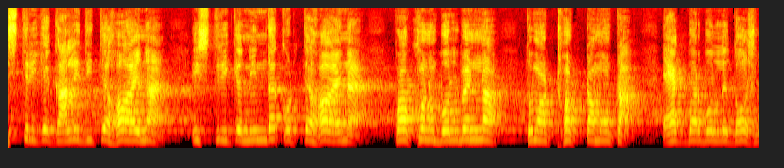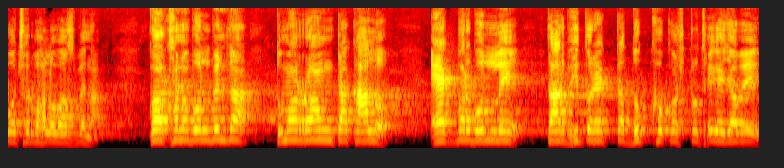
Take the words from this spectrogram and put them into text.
স্ত্রীকে গালি দিতে হয় না, স্ত্রীকে নিন্দা করতে হয় না। কখনো বলবেন না, তোমার ঠোঁটটা মোটা। একবার বললে দশ বছর ভালোবাসবে না। কখনো বলবেন না, তোমার রংটা কালো। একবার বললে তার ভিতরে একটা দুঃখ কষ্ট থেকে যাবে।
